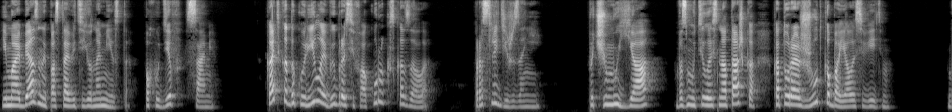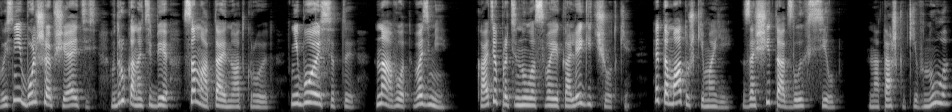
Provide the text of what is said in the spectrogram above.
и мы обязаны поставить ее на место, похудев сами». Катька докурила и, выбросив окурок, сказала. «Проследишь за ней». «Почему я?» – возмутилась Наташка, которая жутко боялась ведьм. «Вы с ней больше общаетесь. Вдруг она тебе сама тайну откроет. Не бойся ты, «На, вот, возьми». Катя протянула своей коллеге четки. «Это матушки моей, защита от злых сил». Наташка кивнула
